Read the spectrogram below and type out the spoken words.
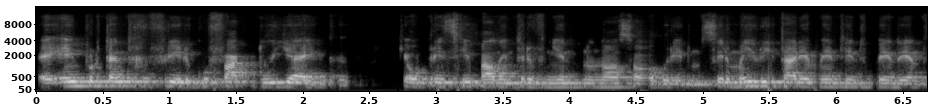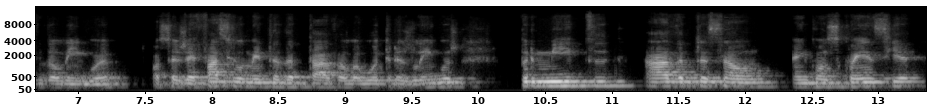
É, é, importante referir que o facto do IEIC, que é o principal interveniente no nosso algoritmo, ser maioritariamente independente da língua, ou seja, é facilmente adaptável a outras línguas, permite a adaptação em consequência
